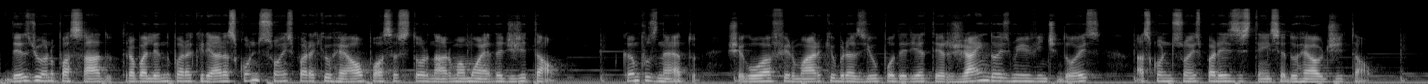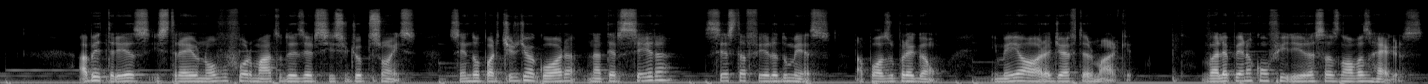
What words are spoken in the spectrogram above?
desde o ano passado, trabalhando para criar as condições para que o real possa se tornar uma moeda digital. Campos Neto chegou a afirmar que o Brasil poderia ter já em 2022 as condições para a existência do real digital. A B3 estreia o novo formato do exercício de opções, sendo a partir de agora na terceira sexta-feira do mês, após o pregão, em meia hora de aftermarket vale a pena conferir essas novas regras.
